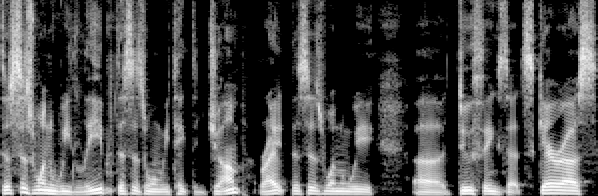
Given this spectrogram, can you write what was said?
this is when we leap. This is when we take the jump, right? This is when we uh, do things that scare us.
